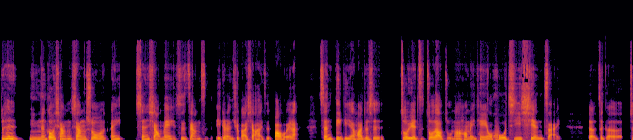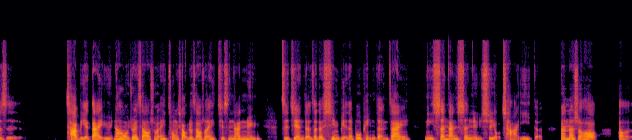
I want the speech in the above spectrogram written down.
就是你能够想象说，哎，生小妹是这样子，一个人去把小孩子抱回来；生弟弟的话，就是坐月子坐到足，然后每天有活鸡现宰的这个就是差别待遇。然后我就会知道说，哎，从小就知道说，哎，其实男女之间的这个性别的不平等，在你生男生女是有差异的。那那时候，呃。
